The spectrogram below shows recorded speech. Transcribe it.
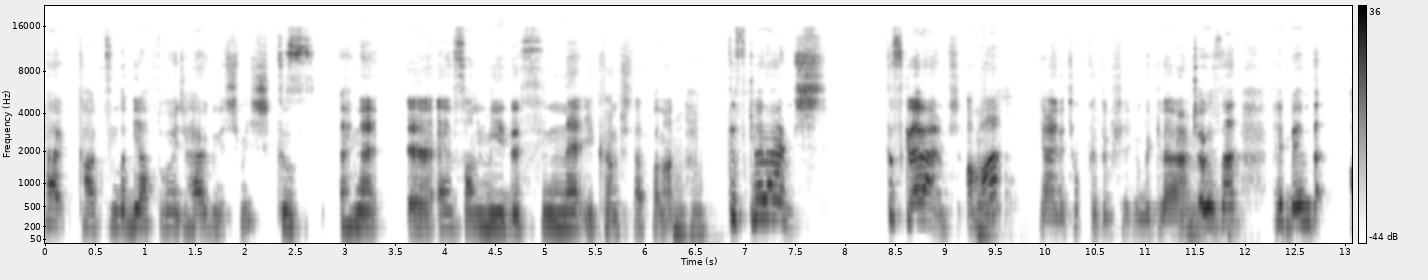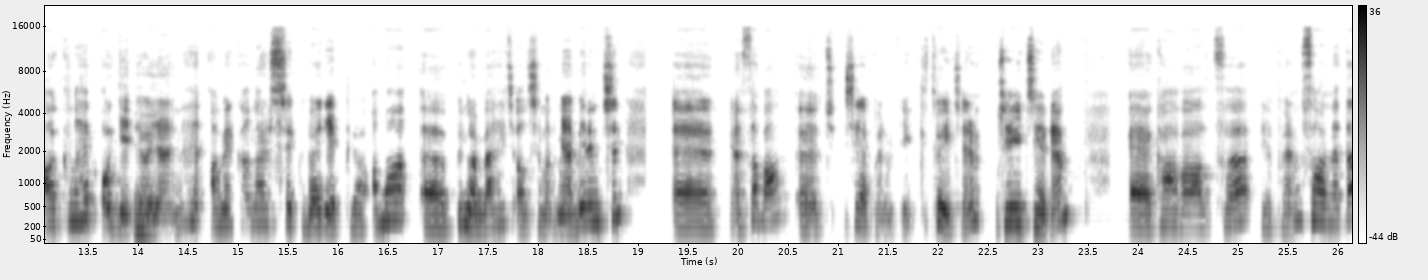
her kalktığında 1 hafta boyunca her gün içmiş. Kız hani, eee, en son midesini yıkamışlar Hı falan. hı. Kız kilo vermiş. Kız kilo vermiş ama Evet. Yani çok kötü bir şekilde kilo vermiş. Evet. O yüzden hani benim de aklıma hep o geliyor O yani. Amerikanlar sürekli böyle yapıyor ama, eee, bilmiyorum ben hiç alışamadım. Yani benim için, eee, yani sabah, ç şey yaparım çay içerim. Çay içerim, eee, kahvaltı yaparım. Sonra da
